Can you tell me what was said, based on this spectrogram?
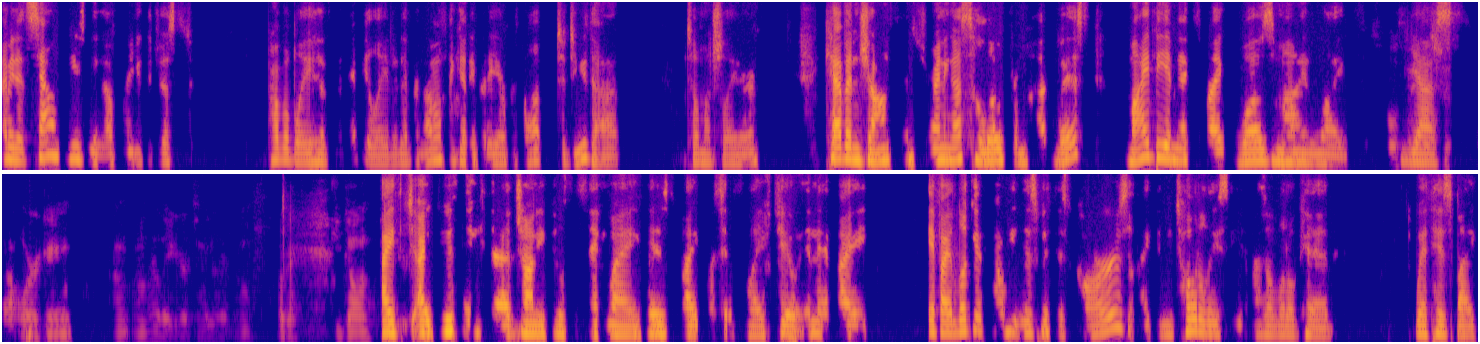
I mean, it sounds easy enough where you could just probably have manipulated it, but I don't think anybody ever thought to do that until much later. Kevin Johnson's joining us. Hello from Hut West. My BMX bike was my life. Yes. not working. I'm, I'm really irritated. Okay, keep going. I I do think that Johnny feels the same way. His bike was his life too. And if I if I look at how he is with his cars, I can totally see him as a little kid with his bike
